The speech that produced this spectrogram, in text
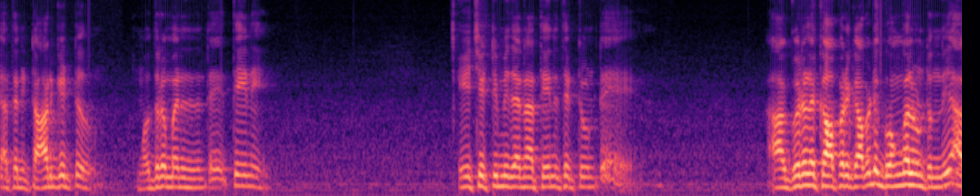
అతని టార్గెట్ మధురమైనది అంటే తేనె. ఏ చెట్టు మీదైనా తేనె చెట్టు ఉంటే ఆ గొర్రెల కాపరి కాబట్టి గొంగలు ఉంటుంది. ఆ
